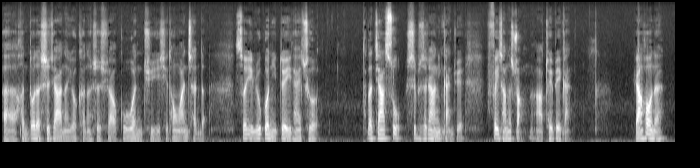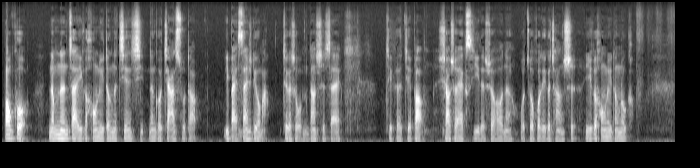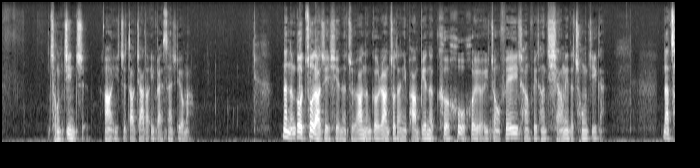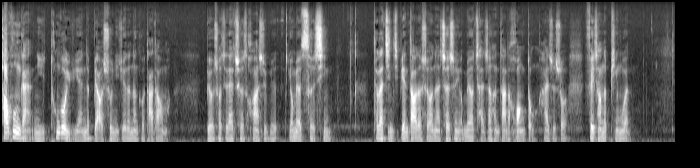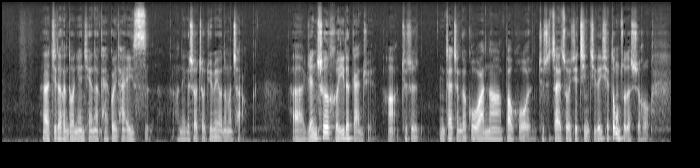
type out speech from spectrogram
呃，很多的试驾呢，有可能是需要顾问去协同完成的。所以，如果你对一台车，它的加速是不是让你感觉非常的爽啊，推背感？然后呢，包括能不能在一个红绿灯的间隙能够加速到一百三十六码？这个是我们当时在这个捷豹销售 XE 的时候呢，我做过的一个尝试。一个红绿灯路口，从静止啊一直到加到一百三十六码。那能够做到这些呢，主要能够让坐在你旁边的客户会有一种非常非常强烈的冲击感。那操控感，你通过语言的表述，你觉得能够达到吗？比如说这台车的话，是不是有没有侧倾？它在紧急变道的时候呢，车身有没有产生很大的晃动？还是说非常的平稳？呃，记得很多年前呢，开过一台 A 四啊，那个时候轴距没有那么长，呃，人车合一的感觉啊，就是你在整个过弯呐，包括就是在做一些紧急的一些动作的时候，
